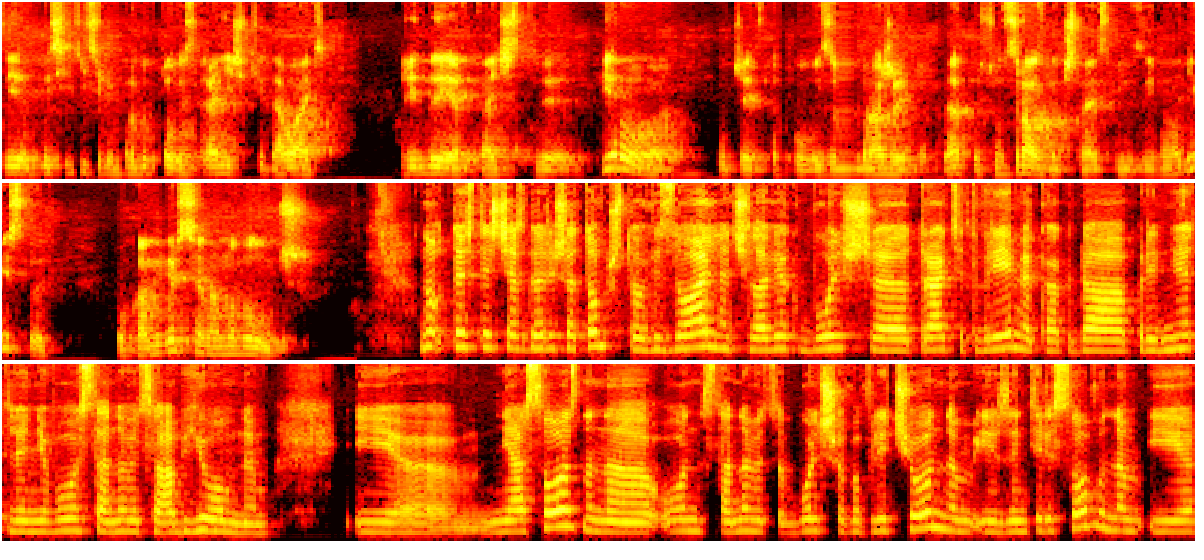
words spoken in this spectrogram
посетителю продуктовой странички давать 3D в качестве первого, получается, такого изображения, да, то есть он сразу начинает с ним взаимодействовать, то конверсия намного лучше. Ну, то есть ты сейчас говоришь о том, что визуально человек больше тратит время, когда предмет для него становится объемным, и э, неосознанно он становится больше вовлеченным и заинтересованным, и,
